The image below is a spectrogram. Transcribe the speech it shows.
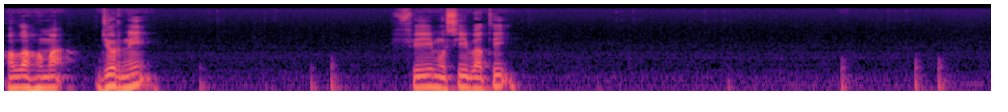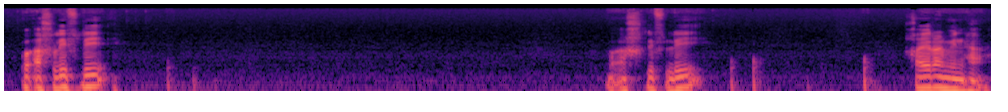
Allahumma jurni fi musibati wa akhlif li wa akhlif li khairan minha.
